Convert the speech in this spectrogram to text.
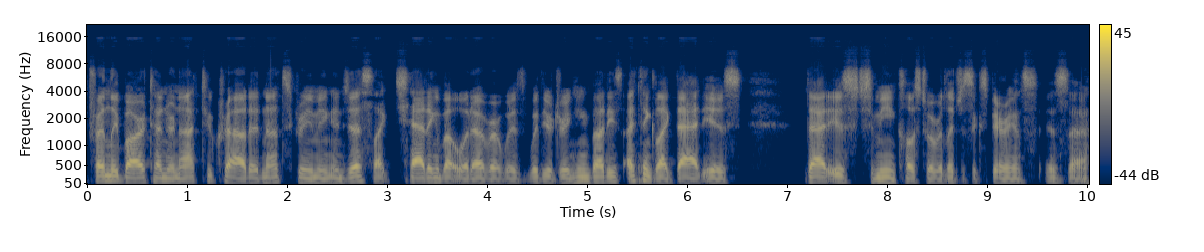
friendly bartender not too crowded not screaming and just like chatting about whatever with with your drinking buddies i think like that is that is to me close to a religious experience is uh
